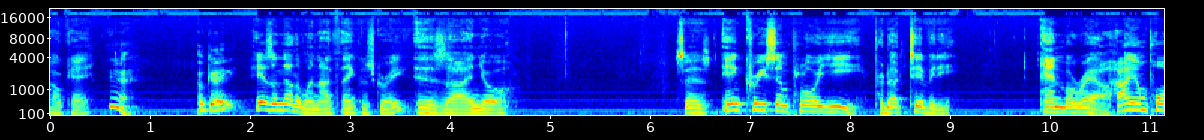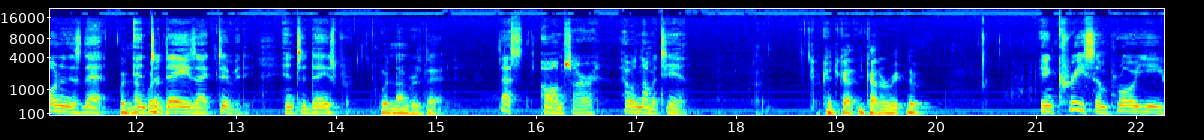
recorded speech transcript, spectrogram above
Okay. Yeah. Okay. Here's another one I think was great is uh, in your says increase employee productivity and morale. How important is that in today's activity? In today's pr- What number is that? that's oh I'm sorry that was number ten. Because you got you got to read the. Increase employee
